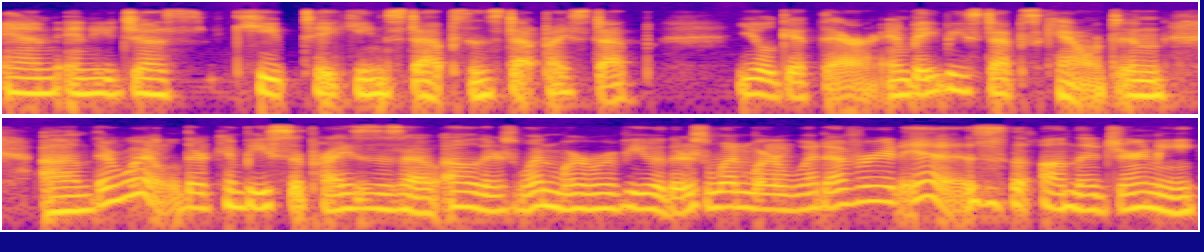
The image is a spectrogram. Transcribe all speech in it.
And, and you just keep taking steps and step by step you'll get there. And baby steps count. And um, there will there can be surprises of oh, there's one more review, there's one more whatever it is on the journey.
